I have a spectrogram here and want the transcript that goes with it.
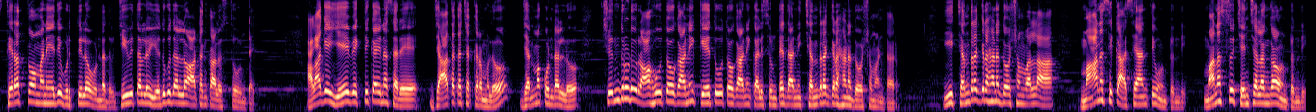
స్థిరత్వం అనేది వృత్తిలో ఉండదు. జీవితంలో ఎదుగుదలలో ఆటంకాలు వస్తూ ఉంటాయి. అలాగే ఏ వ్యక్తికైనా సరే జాతక చక్రములో జన్మకుండల్లో చంద్రుడు రాహుతో కానీ కేతువుతో కానీ కలిసి ఉంటే దాన్ని చంద్రగ్రహణ దోషం అంటారు. ఈ చంద్రగ్రహణ దోషం వల్ల మానసిక అశాంతి ఉంటుంది. మనస్సు చంచలంగా ఉంటుంది.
